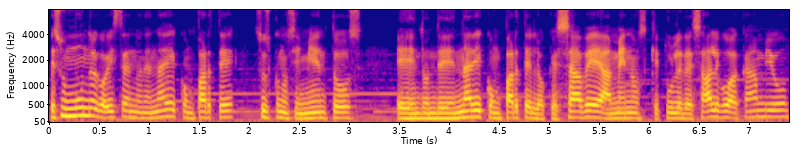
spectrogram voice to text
Es un mundo egoísta en donde nadie comparte sus conocimientos, en donde nadie comparte lo que sabe a menos que tú le des algo a cambio,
